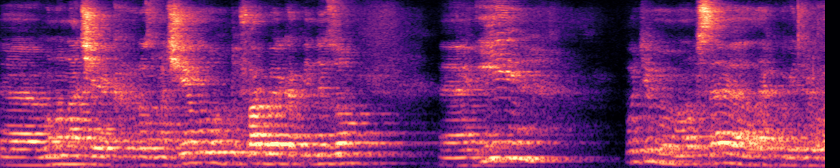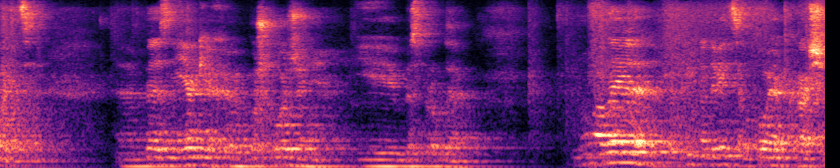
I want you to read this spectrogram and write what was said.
е, воно наче як розмочило ту фарбу, яка під низом. Е, І потім воно все легко відривається. Е, Без ніяких пошкоджень і без проблем. Ну, але потрібно дивитися, в кого як краще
